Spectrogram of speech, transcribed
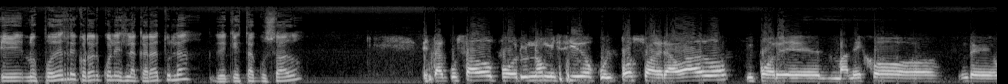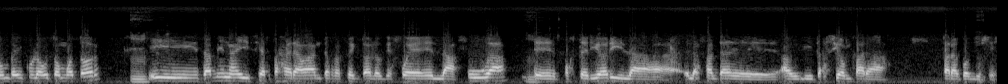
Eh, ¿Nos podés recordar cuál es la carátula de qué está acusado? Está acusado por un homicidio culposo agravado por el manejo de un vehículo automotor Mm. y también hay ciertas agravantes respecto a lo que fue la fuga Mm. eh, posterior y la, la falta de habilitación para, para conducir.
